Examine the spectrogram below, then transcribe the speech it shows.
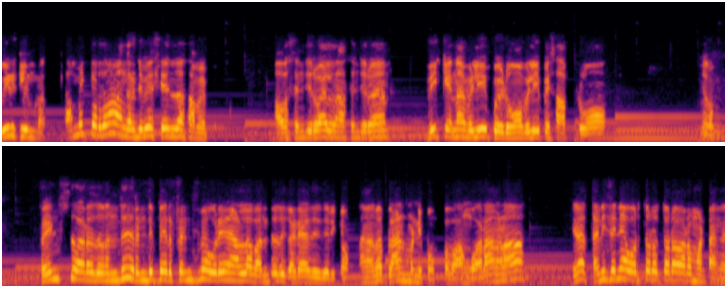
வீடு கிளீன் பண்ண சமைக்கிறதும் நாங்க 2 பேரும் சேர்ந்து தான் சமைப்போம். அவ செஞ்சிருவா, இல்ல நான் செஞ்சிருவேன். வீக்கெண்ட்னா வெளிய போயிடுவோம். வெளிய போய் சாப்பிட்டுருவோம். ஃப்ரெண்ட்ஸ் வர்றது வந்து 2 பேர் ஃப்ரெண்ட்ஸுமே ஒரே நாள்ல வந்தது கிடையாது இது வரைக்கும். நாங்க அதான் பிளான் பண்ணிப்போம். இப்ப அவங்க வராங்கன்னா, ஏன்னா தனித்தனியா ஒருத்தர் ஒருத்தரா வர மாட்டாங்க.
